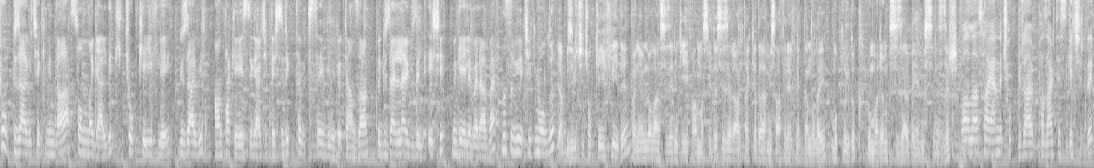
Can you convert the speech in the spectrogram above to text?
Çok güzel bir çekimin daha sonuna geldik. Çok keyifli, güzel bir Antakya gezisi gerçekleştirdik. Tabii ki sevgili Gökhan Zan ve güzeller güzeli eşi Müge ile beraber. Nasıl bir çekim oldu? Ya bizim için çok keyifliydi. Önemli olan sizlerin keyif almasıydı. Sizleri Antakya'da misafir etmekten dolayı mutluyduk. Umarım sizler beğenmişsinizdir. Vallahi sayende çok güzel bir pazartesi geçirdik.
